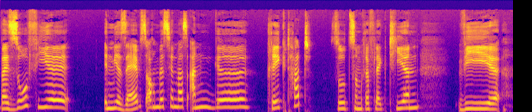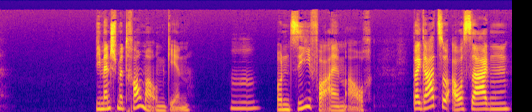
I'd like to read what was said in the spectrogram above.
weil so viel in mir selbst auch ein bisschen was angeregt hat, so zum Reflektieren, wie, wie Menschen mit Trauma umgehen. Und sie vor allem auch. Weil gerade so Aussagen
